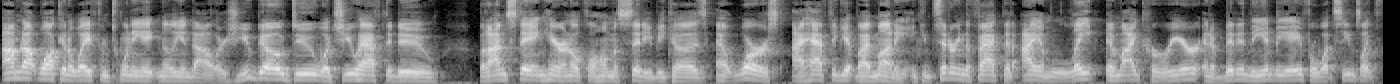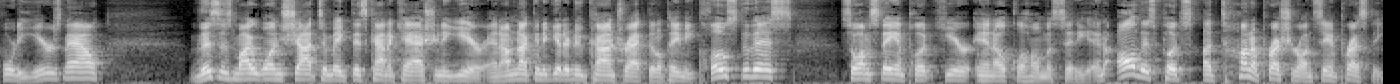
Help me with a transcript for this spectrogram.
I'm not walking away from $28 million. You go do what you have to do, but I'm staying here in Oklahoma City because at worst, I have to get my money. And considering the fact that I am late in my career and have been in the NBA for what seems like 40 years now, this is my one shot to make this kind of cash in a year. And I'm not going to get a new contract that'll pay me close to this. So I'm staying put here in Oklahoma City. And all this puts a ton of pressure on Sam Presti.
